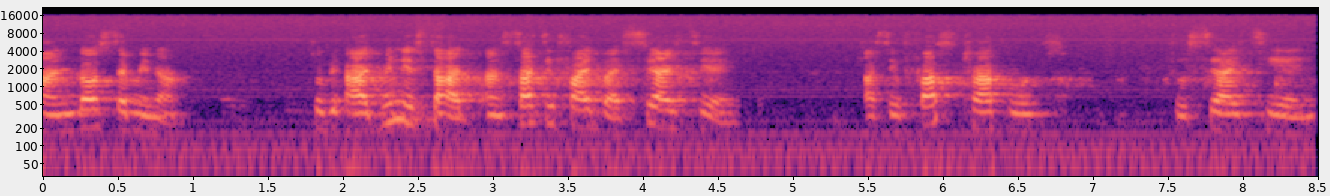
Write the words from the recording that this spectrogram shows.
and law seminar to be administered and certified by CITN as a fast track route to CITN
